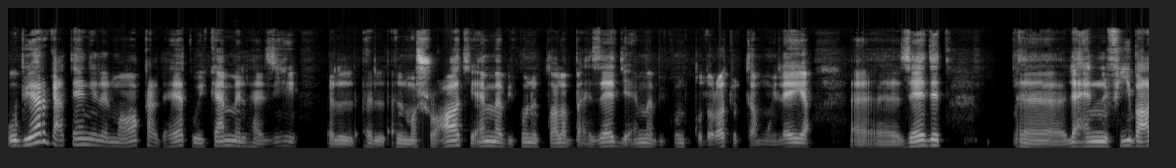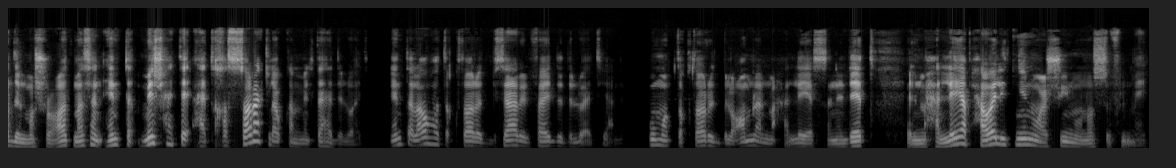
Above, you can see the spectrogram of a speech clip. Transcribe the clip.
وبيرجع تاني للمواقع دهيّة ويكمّل هذه ال ال المشروعات، يا إمّا بيكون الطلب بقى زاد، يا إمّا بيكون قدراته التمويلية آآ زادت. آآ لإن في بعض المشروعات مثلًا أنت مش هت هتخسّرك لو كمّلتها دلوقتي، أنت لو هتقترض بسعر الفايدة دلوقتي يعني الحكومة بتقترض بالعملة المحلية، السندات المحلية بحوالي 22.5%،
